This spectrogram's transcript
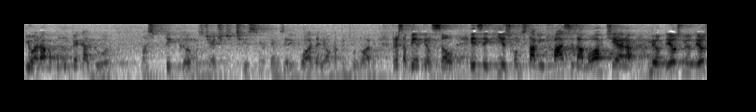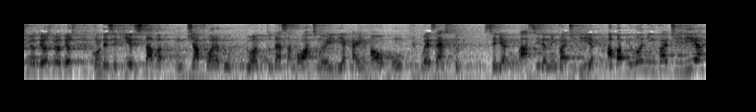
e orava como um pecador. Nós pecamos diante de Ti, Senhor. Tem misericórdia. Daniel capítulo 9. Presta bem atenção. Ezequias, quando estava em face da morte, era meu Deus, meu Deus, meu Deus, meu Deus. Quando Ezequias estava já fora do, do âmbito dessa morte, não iria cair mal algum. O exército seria, a Síria não invadiria. A Babilônia invadiria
